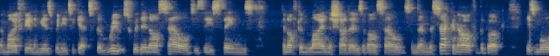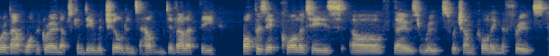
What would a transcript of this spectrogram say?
And my feeling is we need to get to the roots within ourselves as these things can often lie in the shadows of ourselves. And then the second half of the book is more about what the grown ups can do with children to help them develop the opposite qualities of those roots, which I'm calling the fruits.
